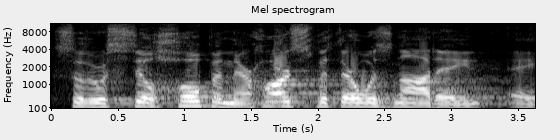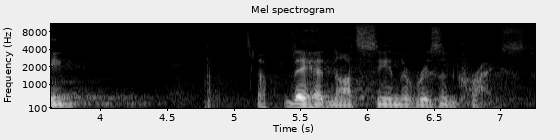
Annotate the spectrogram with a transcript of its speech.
So there was still hope in their hearts, but there was not a, a, a, they had not seen the risen Christ.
